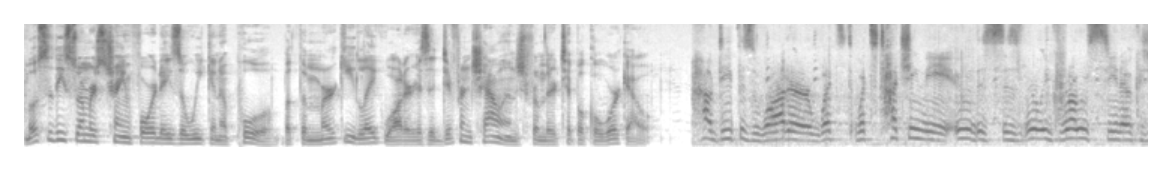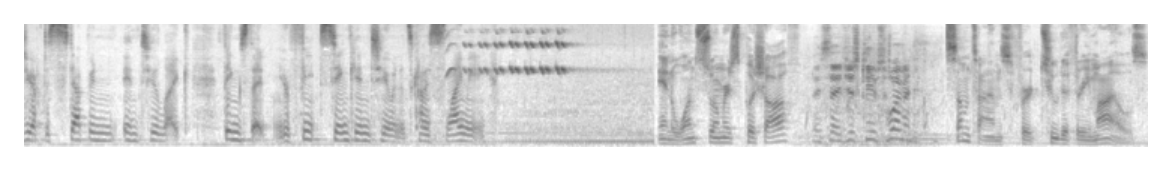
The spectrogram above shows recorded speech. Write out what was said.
Most of these swimmers train four days a week in a pool, but the murky lake water is a different challenge from their typical workout. How deep is the water? What's what's touching me? Ooh, this is really gross, you know, because you have to step in, into like things that your feet sink into, and it's kind of slimy. And once swimmers push off, They say just keep swimming. sometimes for two to three miles.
